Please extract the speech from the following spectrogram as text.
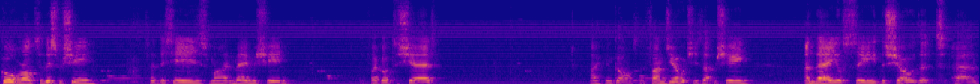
go over onto this machine so this is my main machine if I go to shared I can go onto the Fangio which is that machine and there you'll see the show that um,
